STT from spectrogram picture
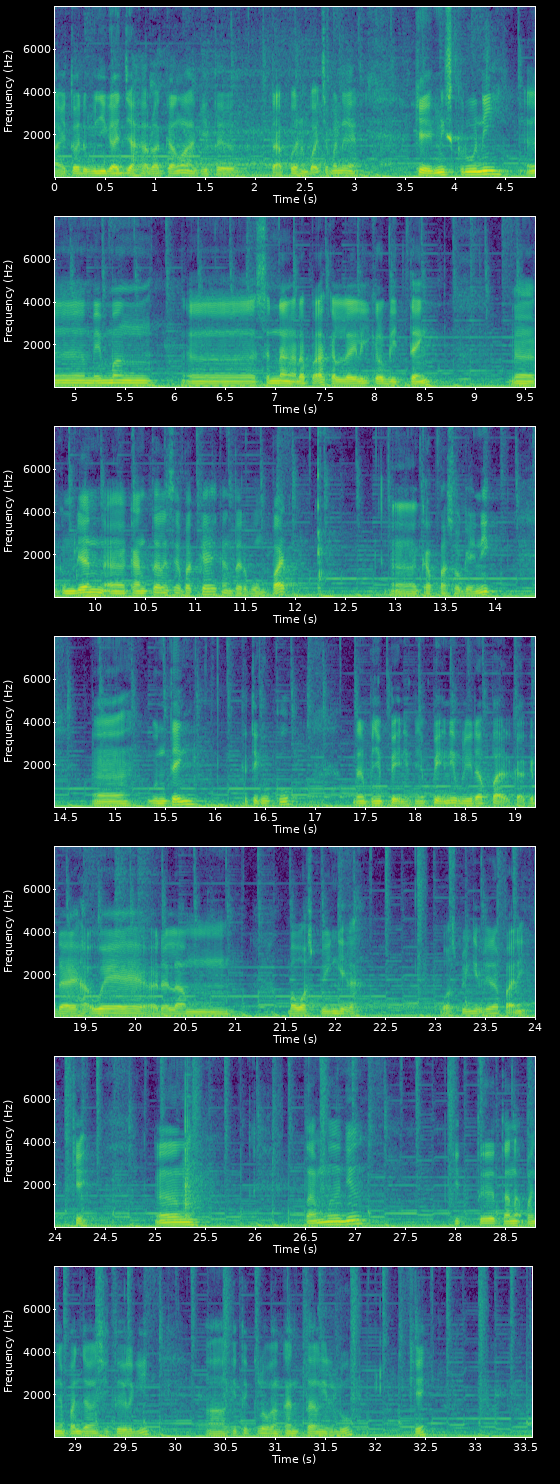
ha, itu ada bunyi gajah kat belakang lah. Kita tak apa nak buat macam mana. Kan. Okey, ni skru ni uh, memang uh, senang nak dapat lah kalau lagi kalau beli tank. Uh, kemudian uh, kantal yang saya pakai kantal 24 uh, kapas organik uh, gunting ketik kuku dan penyepit ni. Penyepit ni boleh dapat dekat kedai hardware dalam bawah RM10 lah. Bawah RM10 boleh dapat ni. Ok um, pertamanya kita tak nak panjang-panjang cerita lagi. Uh, kita keluarkan kantal ni dulu. Ok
